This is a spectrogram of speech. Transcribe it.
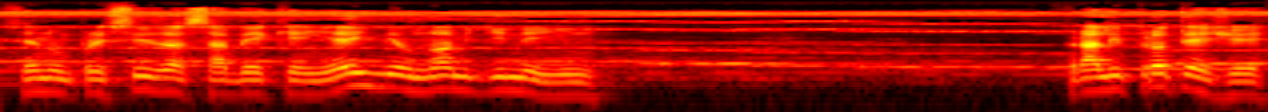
Você não precisa saber quem é e meu nome de nenhum. Para lhe proteger.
